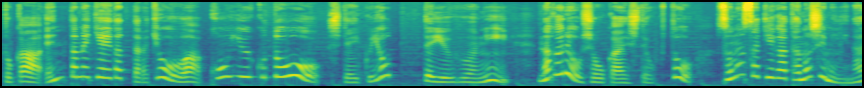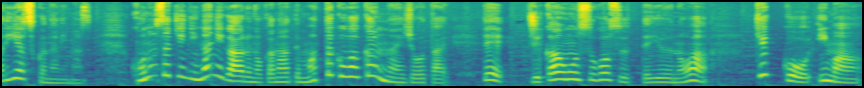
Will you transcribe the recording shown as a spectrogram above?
とかエンタメ系だったら今日はこういうことをしていくよっていう風に流れを紹介しておくとその先が楽しみになりやすくなります。この先に何があるのかなって全く分かんない状態で時間を過ごすっていうのは結構今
